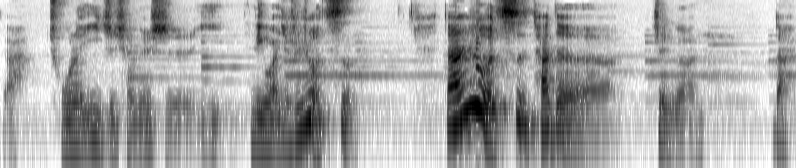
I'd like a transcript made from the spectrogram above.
对吧？除了一支球队是一例外，就是热刺。当然，热刺他的这个，对吧？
